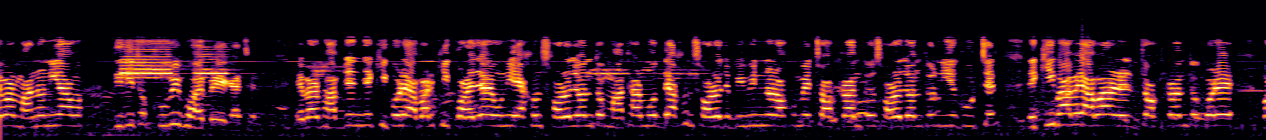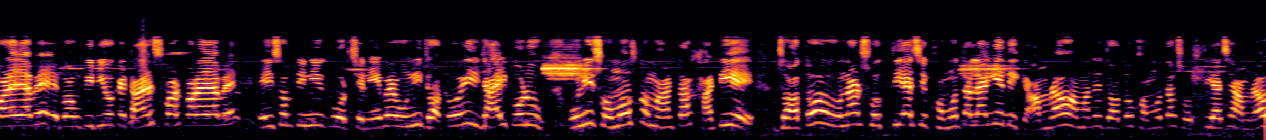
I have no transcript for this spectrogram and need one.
এবার মাননীয়, দিদি তো খুবই ভয় পেয়ে গেছেন। এবার ভাবছেন যে কি করে আবার কি করা যায়? উনি এখন ষড়যন্ত্র মাথার মধ্যে এখন ষড় বিভিন্ন রকমের চক্রান্ত, ষড়যন্ত্র নিয়ে ঘুরছেন যে কীভাবে আবার চক্রান্ত করে করা যাবে এবং ভিডিওকে ট্রান্সফার করা যাবে, এইসব তিনি করছেন। এবার উনি যতই যাই করুক, উনি সমস্ত মাঠটা খাটিয়ে যত ওনার শক্তি আছে, ক্ষমতা লাগিয়ে দিক, আমরাও আমাদের যত ক্ষমতা শক্তি আছে, আমরাও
